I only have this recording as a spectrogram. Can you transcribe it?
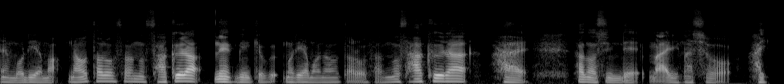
森山直太朗さんの桜、ね、名曲、森山直太朗さんの桜、はい、楽しんでまいりましょう。はい。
